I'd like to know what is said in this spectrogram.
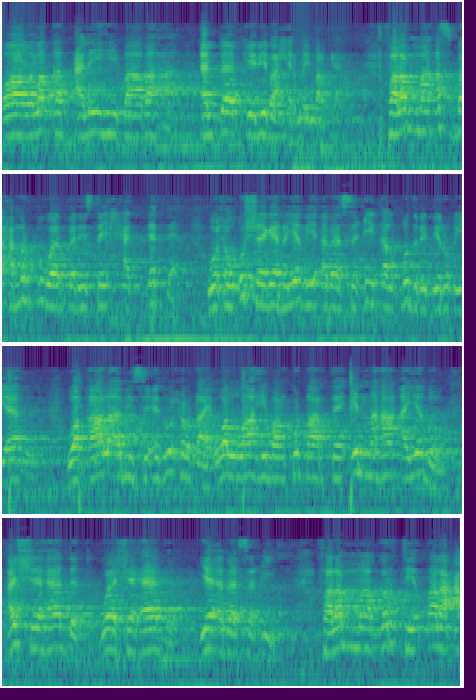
Waalaqad calayhi baabaha albaabkeedii baa xirmay markaa falamaa asbaxa markuu waabariistay xadaa wuxuu u sheegay riyadii abaa saciid alqudri biru'yaahu. Wa qaala abi saciid wuxuu dhahay wallaahi baan ku dhaartay innahaa ayadu ashahaadatu waa shahaado yaa abaa saciid. Falamaa gortii طalaca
